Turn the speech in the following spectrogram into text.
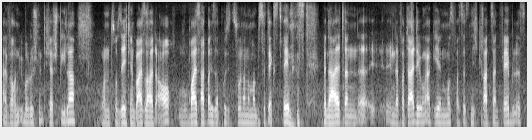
einfach ein überdurchschnittlicher Spieler. Und so sehe ich den Weiser halt auch, wobei es halt bei dieser Position dann nochmal ein bisschen extrem ist, wenn er halt dann äh, in der Verteidigung agieren muss, was jetzt nicht gerade sein Fable ist,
